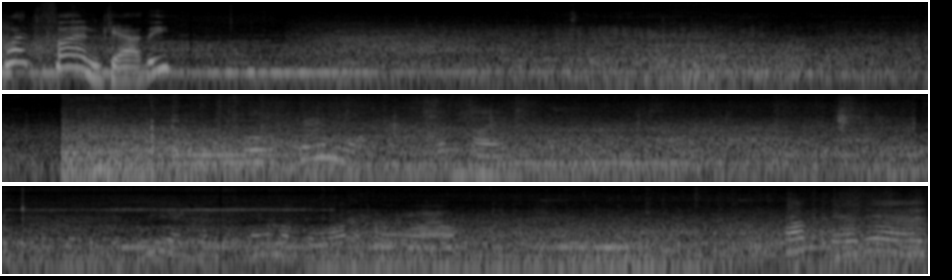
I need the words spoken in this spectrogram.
What fun, Kathy. Well, we can walk on this side. Maybe I can swim underwater for a while. Oh, there it is.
